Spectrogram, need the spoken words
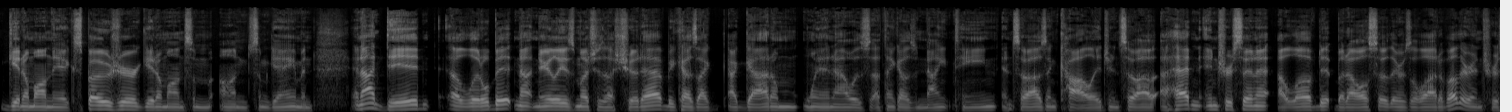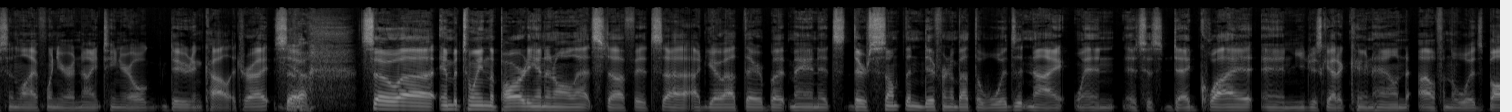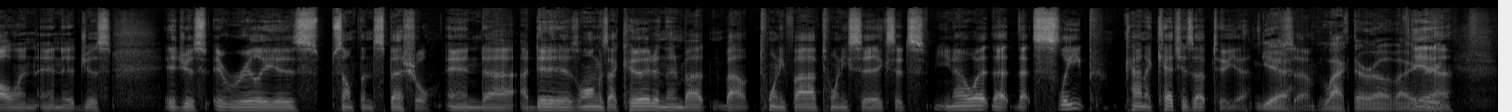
get them on the exposure, get them on some on some game, and and I did a little bit, not nearly as much as I should have, because I I got them when I was I think I was 19, and so I was in college, and so I, I had an interest in it. I loved it, but also there was a lot of other interests in life when you're a 19 year old dude in college, right? So. Yeah. So uh, in between the partying and all that stuff, it's uh, I'd go out there, but man, it's there's something different about the woods at night when it's just dead quiet and you just got a coonhound off in the woods bawling, and it just it just it really is something special. And uh, I did it as long as I could, and then about about 25, 26, it's you know what that that sleep kind of catches up to you. Yeah, So lack thereof. I agree. yeah.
